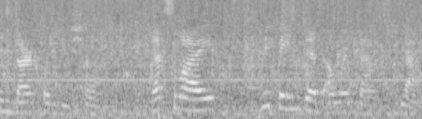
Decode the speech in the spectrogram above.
in dark condition. That's why we painted our plants black.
